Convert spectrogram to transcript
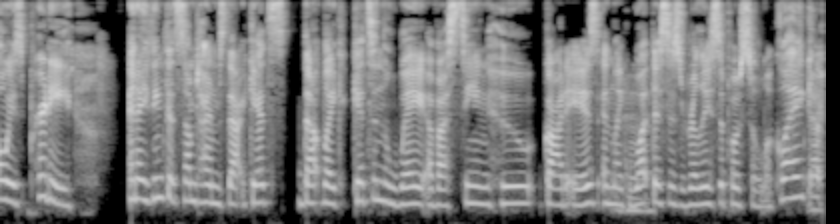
always pretty. And I think that sometimes that gets that like gets in the way of us seeing who God is and like Mhm. what this is really supposed to look like. Yep.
